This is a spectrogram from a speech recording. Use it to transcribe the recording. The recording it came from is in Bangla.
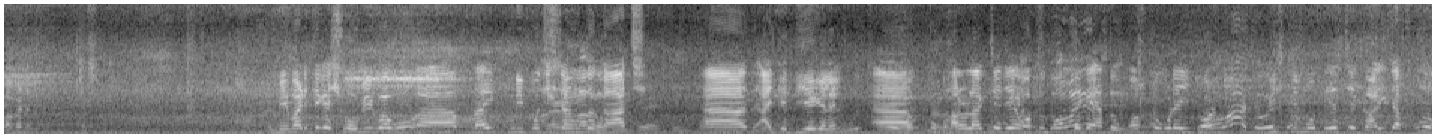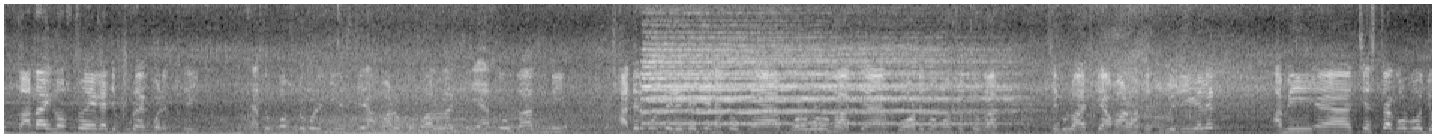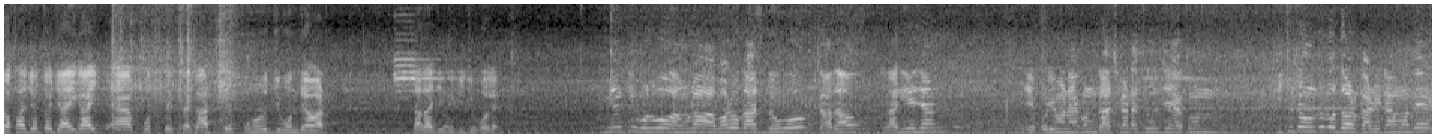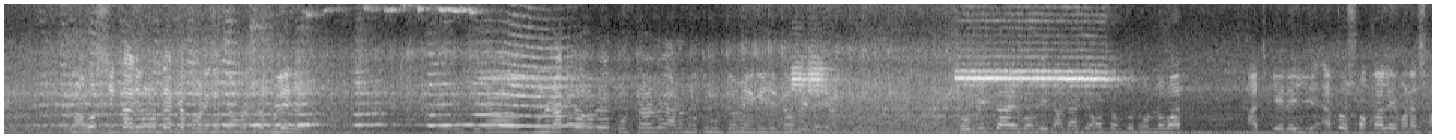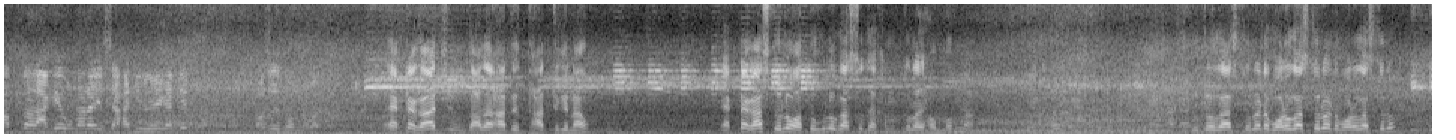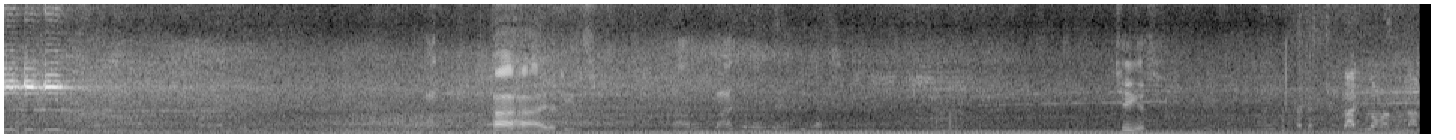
পাবে না। মেমারি থেকে সৌভিকবাবু প্রায় কুড়ি পঁচিশটার মতো গাছ আজকে দিয়ে গেলেন। খুব ভালো লাগছে যে অত দূর থেকে এত কষ্ট করে এই ঝড় বৃষ্টির মধ্যে এসছে, গাড়িটা পুরো কাদায় নষ্ট হয়ে গেছে পুরো একবারে। সেই এত কষ্ট করে নিয়ে এসছে, আমারও খুব ভালো লাগছে এত গাছ উনি ছাদের মধ্যে রেখেছেন, এত বড় বড় গাছ বট এবং অসত্য গাছ, সেগুলো আজকে আমার হাতে তুলে দিয়ে গেলেন। আমি চেষ্টা করব যথাযথ জায়গায় প্রত্যেকটা গাছকে পুনরুজ্জীবন দেওয়ার। দাদা যদি কিছু বলেন। আমি আর কি বলব আমরা আবারও গাছ দেবো দাদাও লাগিয়ে যান। যে পরিমাণে এখন গাছ কাটা চলছে এখন কিছুটা অন্তত দরকার। এটা আমাদের আবশ্যিক কাজের মধ্যে একটা পড়ে কিন্তু আমরা সেটা ভুলে যাই। সেটা মনে রাখতে হবে করতে হবে। আরও নতুন উদ্যমে এগিয়ে যেতে হবে এটাই আর কি বলব। সৌভিক এবং এই আজকের এই এত সকালে মানে সাতটার আগে ওনারা এসে হাজির হয়ে গেছেন। অশেষ ধন্যবাদ। একটা গাছ দাদার হাতের ধার থেকে নাও। একটা গাছ তোলো অতগুলো গাছ তো দেখানো তোলা সম্ভব না। দুটো গাছ তোলো একটা বড় গাছ তোলো একটা বড় গাছ তোলো। হ্যাঁ হ্যাঁ এটা ঠিক আছে। ঠিক আছে। আচ্ছা গাছগুলো আমার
